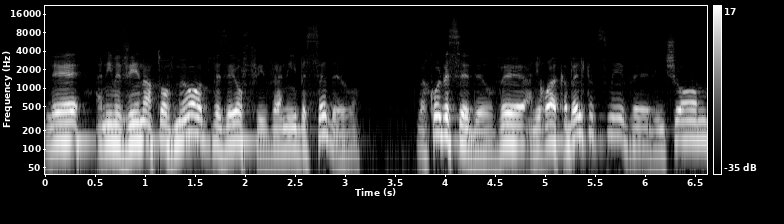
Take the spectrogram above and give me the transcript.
ל"אני מבינה טוב מאוד וזה יופי ואני בסדר, והכל בסדר, ואני יכולה לקבל את עצמי ולנשום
